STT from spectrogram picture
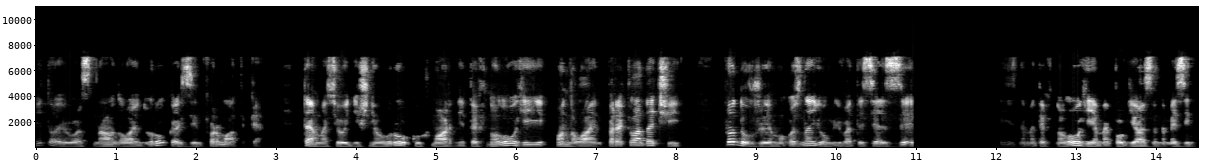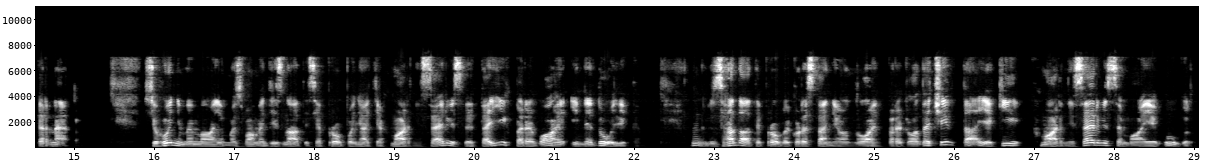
Вітаю вас на онлайн-уроках з інформатики. Тема сьогоднішнього уроку хмарні технології, онлайн-перекладачі. Продовжуємо ознайомлюватися з різними технологіями, пов'язаними з інтернетом. Сьогодні ми маємо з вами дізнатися про поняття хмарні сервіси та їх переваги і недоліки. Згадати про використання онлайн-перекладачів та які хмарні сервіси має Google.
